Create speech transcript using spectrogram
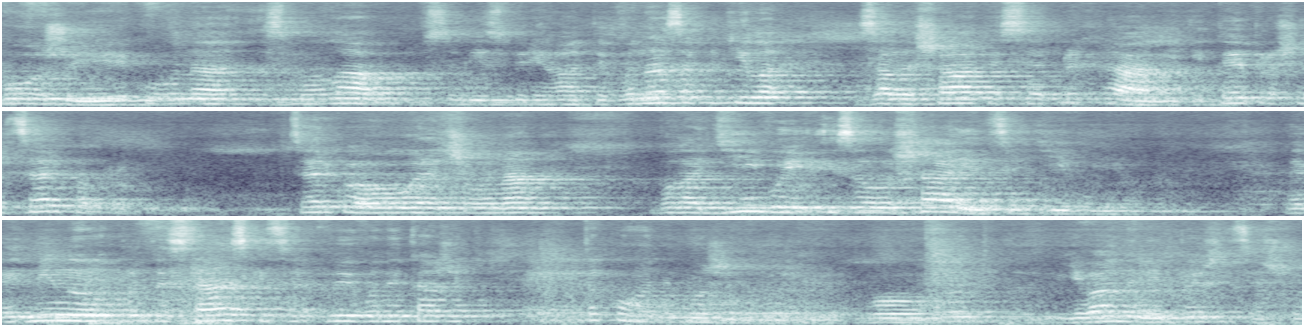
Божою, яку вона змогла в собі зберігати, вона захотіла залишатися при храмі. І те, про що церква, церква говорить, що вона була дівою і залишається дівою. На відміну протестантські церкви, вони кажуть, такого не може бути. Бо от в Євангелії пишеться, що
